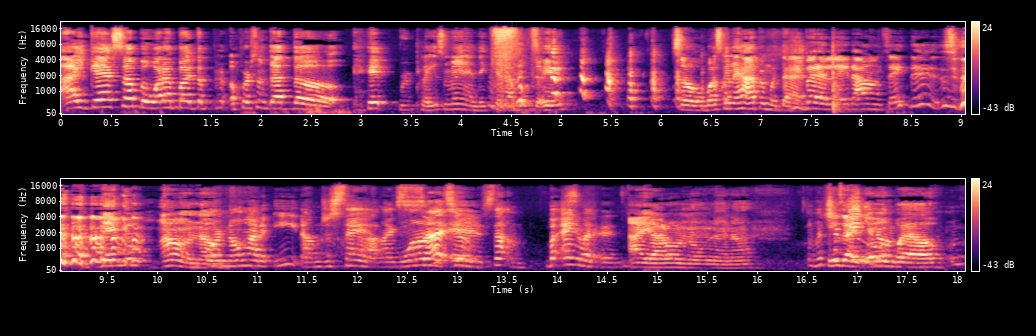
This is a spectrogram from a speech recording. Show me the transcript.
I guess so, but what about the a person got the hip replacement and they cannot move the hip? So what's gonna happen with that? You better lay down and take this. Then you, I don't know. Or know how to eat. I'm just saying, ah, like one or two, Something. something. But anyway, I, I don't know, Nana. what He's you like, thinking oh of? well.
